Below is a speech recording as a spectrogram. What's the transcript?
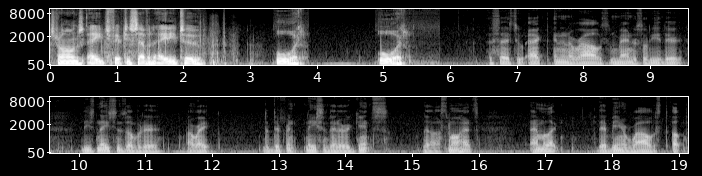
Strong's H fifty seven eighty two. Or. Or. It says to act in an aroused manner. So the, these nations over there, all right, the different nations that are against the uh, small hats, Amalek, they're being roused up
